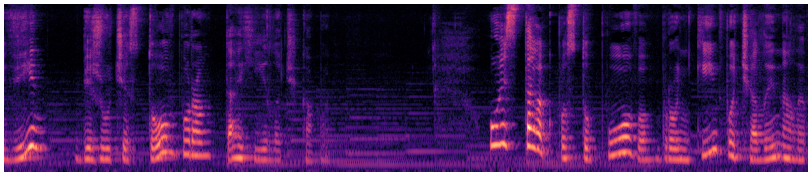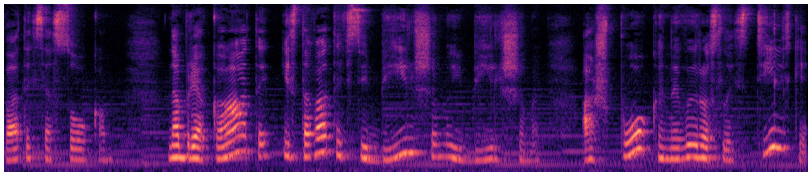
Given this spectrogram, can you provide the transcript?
він, біжучи стовбуром та гілочками. Ось так поступово бруньки почали наливатися соком, набрякати і ставати всі більшими і більшими, аж поки не виросли стільки,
